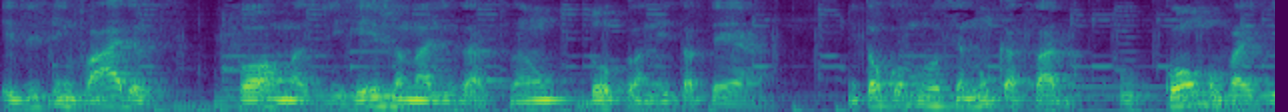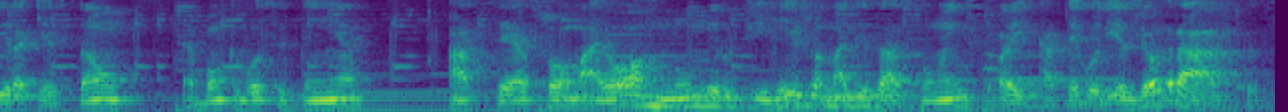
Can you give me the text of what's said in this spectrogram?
existem várias formas de regionalização do planeta Terra. Então, como você nunca sabe o como vai vir a questão, é bom que você tenha acesso ao maior número de regionalizações, aí, categorias geográficas,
